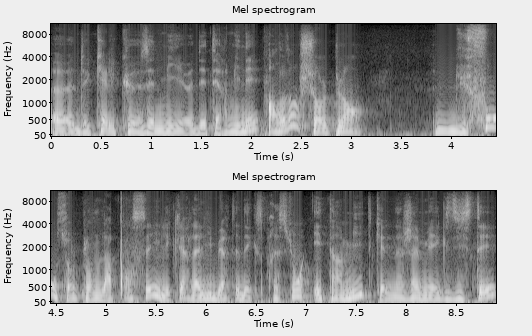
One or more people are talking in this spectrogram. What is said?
de quelques ennemis déterminés. En revanche, sur le plan du fond, sur le plan de la pensée, il est clair que la liberté d'expression est un mythe, qu'elle n'a jamais existé,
